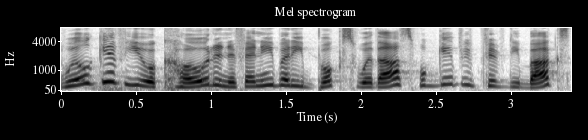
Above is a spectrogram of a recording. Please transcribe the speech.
We'll give you a code and if anybody books with us, we'll give you 50 bucks."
